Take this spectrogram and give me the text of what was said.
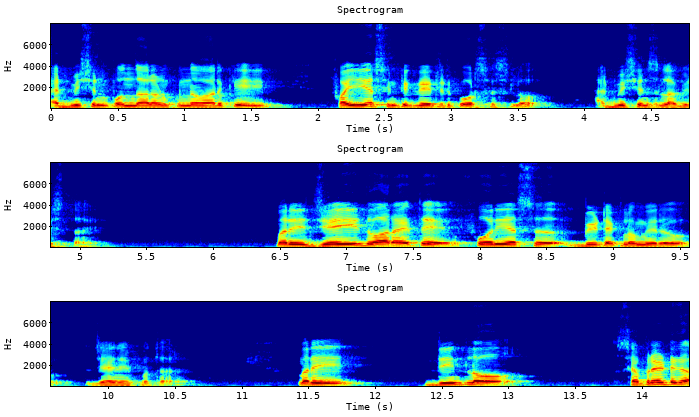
అడ్మిషన్ పొందాలనుకున్న వారికి ఫైవ్ ఇయర్స్ ఇంటిగ్రేటెడ్ కోర్సెస్లో అడ్మిషన్స్ లభిస్తాయి. మరి జేఈ ద్వారా అయితే ఫోర్ ఇయర్స్ బీటెక్లో మీరు జాయిన్ అయిపోతారు. మరి దీంట్లో సెపరేట్గా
